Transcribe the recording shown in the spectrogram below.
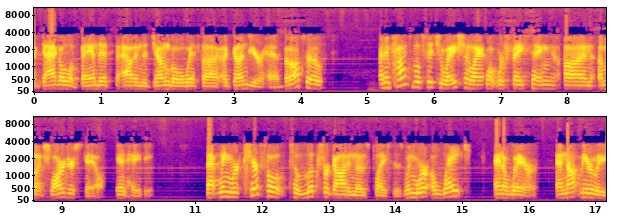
a gaggle of bandits out in the jungle with uh, a gun to your head, but also an impossible situation like what we're facing on a much larger scale in Haiti. That when we're careful to look for God in those places, when we're awake and aware and not merely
